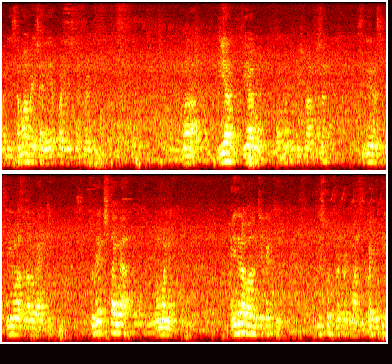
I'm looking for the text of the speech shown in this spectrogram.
మరి సమావేశాలు ఏర్పాటు చేసినటువంటి మా BR VRO public relation officer Srinivasa Srinivasarao గారికి సురక్షితంగా మమ్మల్ని హైదరాబాద్ నుంచి ఇక్కడికి తీసుకొచ్చినటువంటి మా సిబ్బందికి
